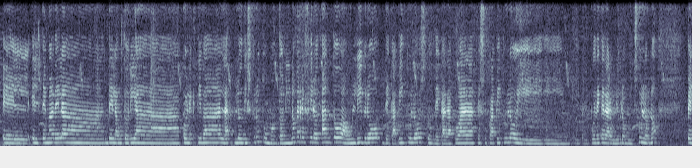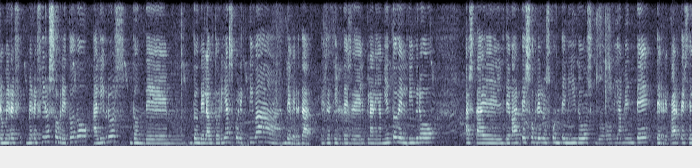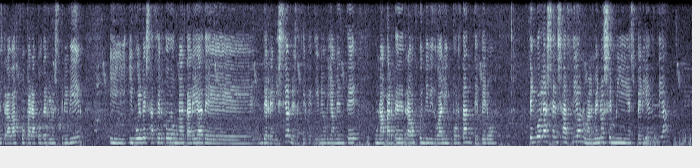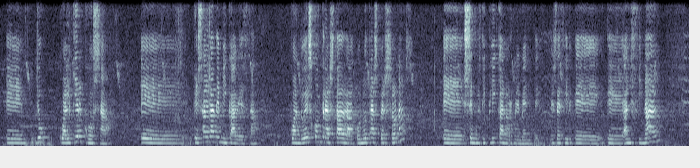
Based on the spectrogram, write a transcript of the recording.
El, tema de la, de la autoría colectiva lo disfruto un montón y no me refiero tanto a un libro de capítulos donde cada cual hace su capítulo y, puede quedar un libro muy chulo, ¿no? Pero me, refiero sobre todo a libros donde, donde la autoría es colectiva de verdad, es decir, desde el planeamiento del libro hasta el debate sobre los contenidos, luego obviamente te repartes el trabajo para poderlo escribir y, vuelves a hacer toda una tarea de, revisión, es decir, que tiene obviamente una parte de trabajo individual importante, pero tengo la sensación, o al menos en mi experiencia, eh, yo cualquier cosa eh, que salga de mi cabeza, cuando es contrastada con otras personas, eh, se multiplica enormemente. Es decir, que al final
